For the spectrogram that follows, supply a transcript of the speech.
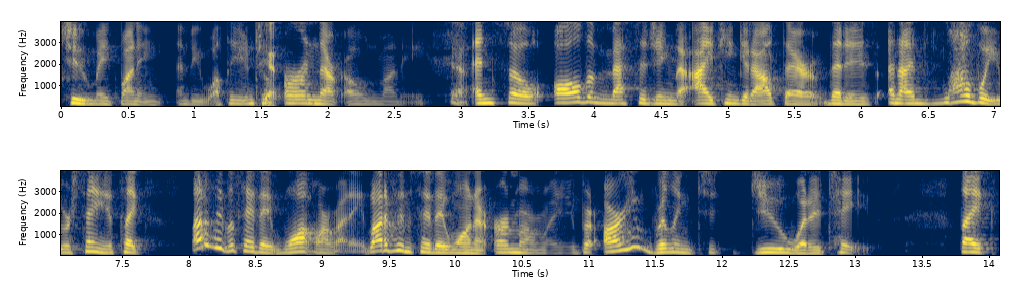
to make money and be wealthy and to Yeah. earn their own money. Yeah. And so all the messaging that I can get out there that is, and I love what you were saying. It's like a lot of people say they want more money. A lot of people say they want to earn more money, but are you willing to do what it takes? Like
